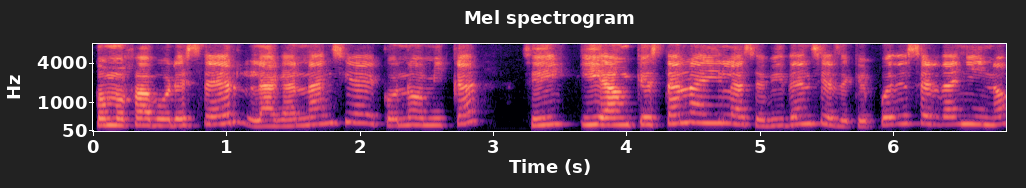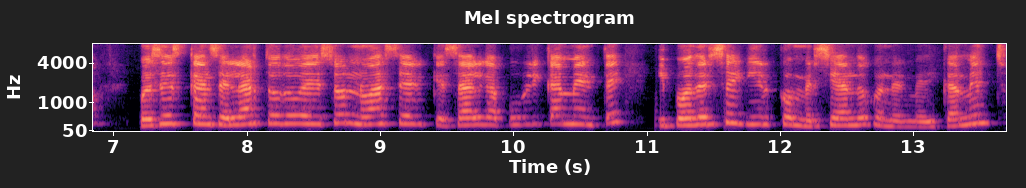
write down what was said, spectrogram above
como favorecer la ganancia económica, ¿sí? Y aunque están ahí las evidencias de que puede ser dañino, pues es cancelar todo eso, no hacer que salga públicamente y poder seguir comerciando con el medicamento.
